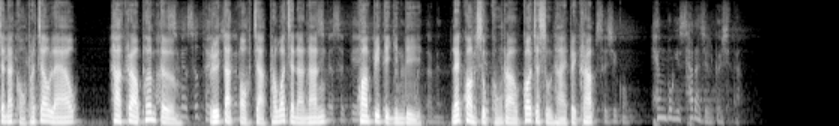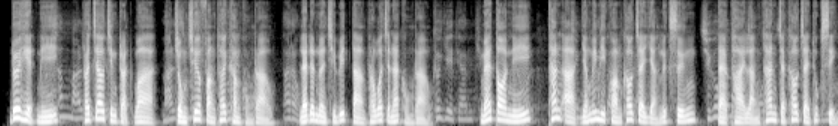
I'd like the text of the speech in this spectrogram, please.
จนะของพระเจ้าแล้ว หากเราเพิ่มเติม หรือตัดออกจากพระวจนะนั้น ความปิติยินดี และความสุขของเราก็จะสูญหายไปครับ ด้วยเหตุนี้ พระเจ้าจึงตรัสว่าจงเชื่อฟังถ้อยคำของเรา และดำเนินชีวิตตามพระวจนะของเรา แม้ตอนนี้ท่านอาจยังไม่มีความเข้าใจอย่างลึกซึ้ง แต่ภายหลังท่านจะเข้าใจทุกสิ่ง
